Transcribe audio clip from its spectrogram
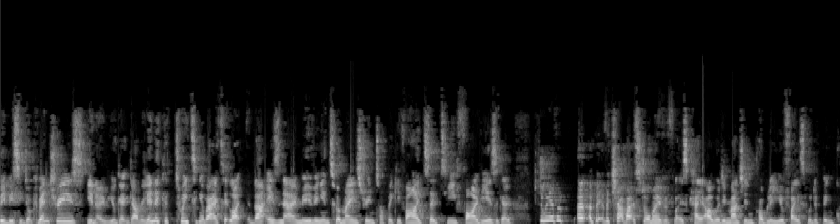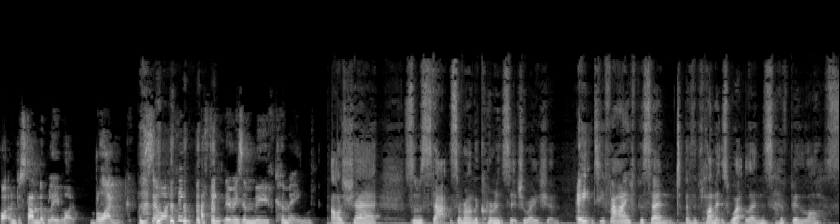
BBC documentaries, you know, you'll get Gary Lineker tweeting about it. Like that is now moving into a mainstream topic. If I'd said to you five years ago, should we have a, a, bit of a chat about storm overflows, Kate? I would imagine probably your face would have been quite understandably like blank. So I think, I think there is a move coming. I'll share some stats around the current situation. 85% of the planet's wetlands have been lost.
